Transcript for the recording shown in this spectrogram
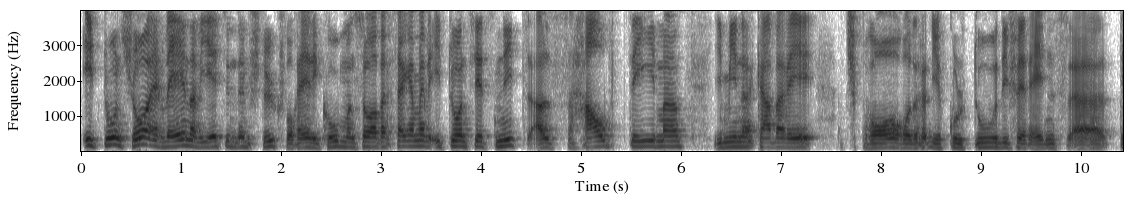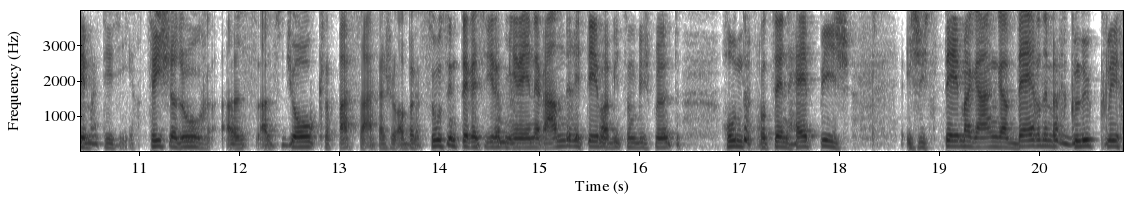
ich tue es schon erwähnen, wie jetzt in dem Stück von Harry Kumm und so, aber sagen wir, ich tue es jetzt nicht als Hauptthema in meiner Kabarett die Sprache oder die Kulturdifferenz äh, thematisieren. Zwischendurch als, als Joke ein paar Sachen schon, aber sonst interessieren mich eher andere Themen, wie zum Beispiel 100% happy ist, ist das Thema gegangen, werden wir glücklich,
